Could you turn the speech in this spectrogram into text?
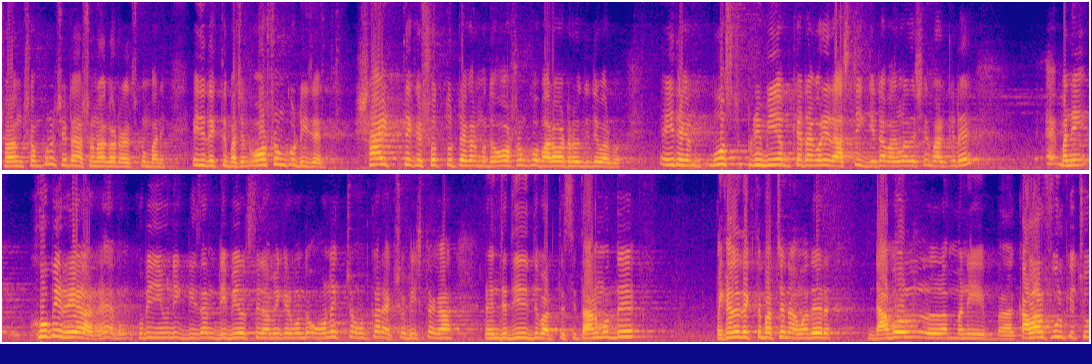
স্বয়ং সম্পূর্ণ সেটা সোনাগড় টাইলস কোম্পানি এই যে দেখতে পাচ্ছেন, অসংখ্য ডিজাইন ষাট থেকে সত্তর টাকার মধ্যে অসংখ্য বারো আঠারো দিতে পারব। এই দেখেন মোস্ট প্রিমিয়াম ক্যাটাগরি রাস্টিক যেটা বাংলাদেশের মার্কেটে মানে খুবই রেয়ার হ্যাঁ এবং খুবই ইউনিক ডিজাইন ডিবিএল সিরামিকের মধ্যে অনেক চমৎকার, একশো বিশ টাকা রেঞ্জে দিয়ে দিতে পারতেছি। তার মধ্যে এখানে দেখতে পাচ্ছেন আমাদের ডাবল মানে কালারফুল কিছু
